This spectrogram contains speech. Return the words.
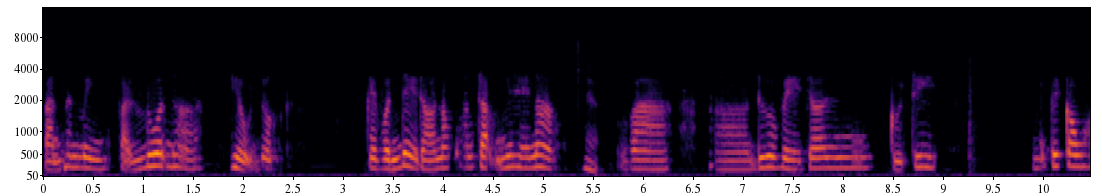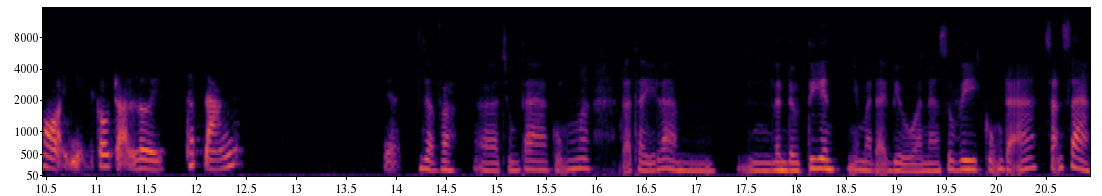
bản thân mình phải luôn uh, hiểu được cái vấn đề đó nó quan trọng như thế nào yeah. Dạ. và uh, đưa về cho cử tri những cái câu hỏi những cái câu trả lời thất đáng Yeah. Dạ. dạ vâng, à, chúng ta cũng đã thấy là lần đầu tiên nhưng mà đại biểu nàng Sovi cũng đã sẵn sàng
